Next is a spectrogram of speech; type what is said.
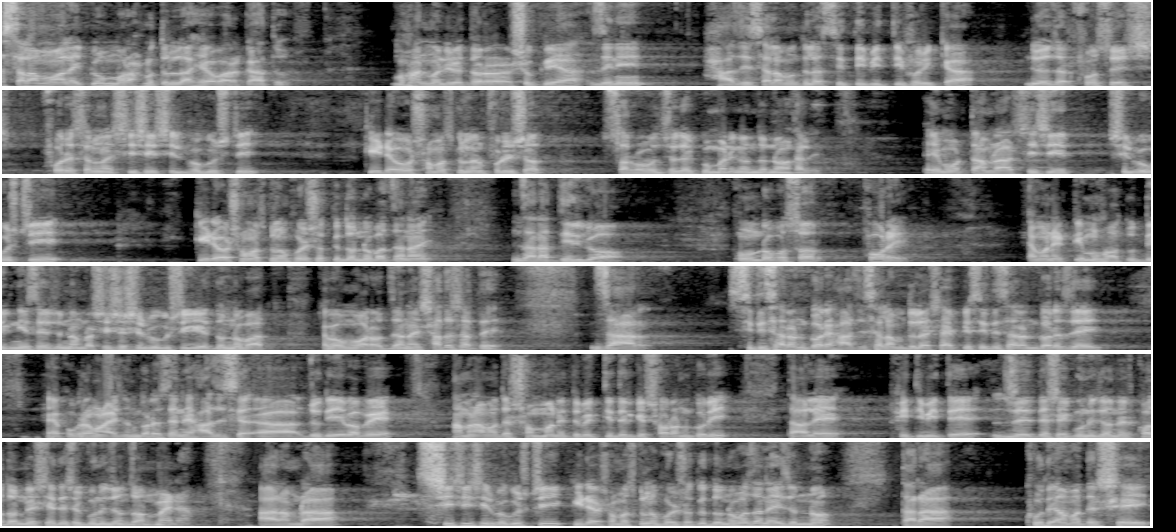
আসসালামু আলাইকুম রহমতুল্লাহ বারকাত মহান দরার শুক্রিয়া। যিনি হাজি সালামতুল্লাহ স্মৃতিবৃত্তি পরীক্ষা দুই হাজার পঁচিশ পরিচালনা শিশির শিল্পগোষ্ঠী ক্রীড়া ও সমাজ কল্যাণ পরিষদ সর্বপরিষদের কুম্বানীগঞ্জ, নোয়াখালী। এই মুহূর্তে আমরা শিশির শিল্পগোষ্ঠী ক্রীড়া ও সমাজ কল্যাণ পরিষদকে ধন্যবাদ জানাই। যারা দীর্ঘ পনেরো বছর পরে এমন একটি মহৎ উদ্যোগ নিয়েছে এই জন্য আমরা শিশু শিল্পগোষ্ঠীকে ধন্যবাদ এবং মোবারক জানাই। সাথে সাথে যার স্মৃতিচারণ করে হাজি সালামদুল্লাহ সাহেবকে স্মৃতিচারণ করে যে প্রোগ্রামের আয়োজন করেছেন হাজি যদি এভাবে আমরা আমাদের সম্মানিত ব্যক্তিদেরকে স্মরণ করি, তাহলে পৃথিবীতে যে দেশে গুণীজনের কদর নেই সে দেশে গুণীজন জন্মায় না। আর আমরা শিশু শিল্পগোষ্ঠী ক্রীড়া সমাজ কল্যাণ পরিষদকে ধন্যবাদ জানাই, এই জন্য তারা খুদে আমাদের সেই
